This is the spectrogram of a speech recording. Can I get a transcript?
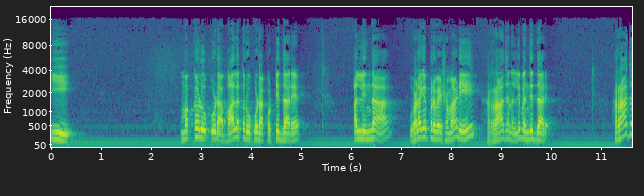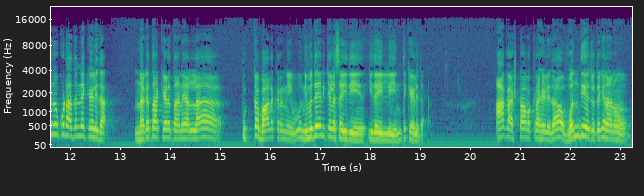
ಈ ಮಕ್ಕಳು ಕೂಡ, ಬಾಲಕರು ಕೂಡ ಕೊಟ್ಟಿದ್ದಾರೆ. ಅಲ್ಲಿಂದ ಒಳಗೆ ಪ್ರವೇಶ ಮಾಡಿ ರಾಜನಲ್ಲಿ ಬಂದಿದ್ದಾರೆ. ರಾಜನು ಕೂಡ ಅದನ್ನೇ ಕೇಳಿದ. ನಗತಾ ಕೇಳ್ತಾನೆ, ಅಲ್ಲ, ಪುಟ್ಟ ಬಾಲಕರ ನೀವು ನಿಮ್ಮದೇನು ಕೆಲಸ ಇದೆ ಇದೆ ಇಲ್ಲಿ? ಅಂತ ಕೇಳಿದ. ಆಗ ಅಷ್ಟಾವಕ್ರ ಹೇಳಿದ, ಒಂದಿಯ ಜೊತೆಗೆ ನಾನು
